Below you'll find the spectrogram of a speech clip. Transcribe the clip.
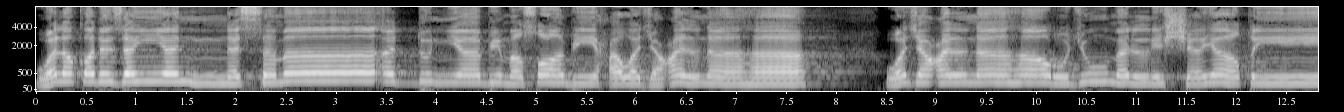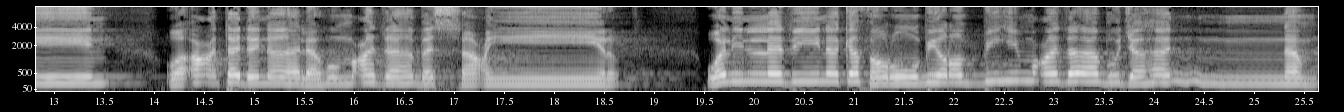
ولقد زينا السماء الدنيا بمصابيح وجعلناها وجعلناها رجوما للشياطين وأعتدنا لهم عذاب السعير. وللذين كفروا بربهم عذاب جهنم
